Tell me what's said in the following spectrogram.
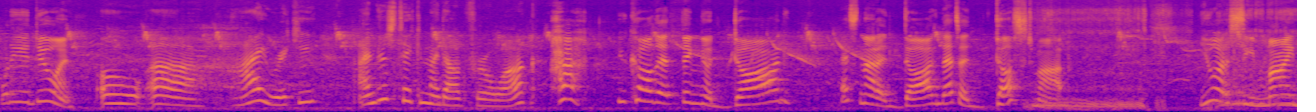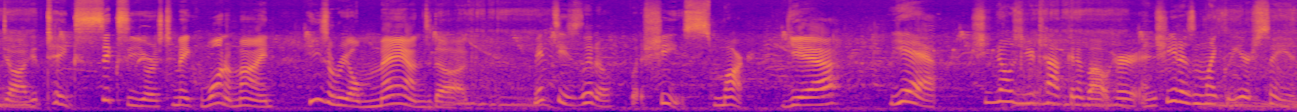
what are you doing? Oh, uh, hi, Ricky. I'm just taking my dog for a walk. Ha! You call that thing a dog? That's not a dog, that's a dust mop. You ought to see my dog. It takes six of yours to make one of mine. He's a real man's dog. Mitzi's little, but she's smart. Yeah? Yeah, she knows you're talking about her, and she doesn't like what you're saying.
